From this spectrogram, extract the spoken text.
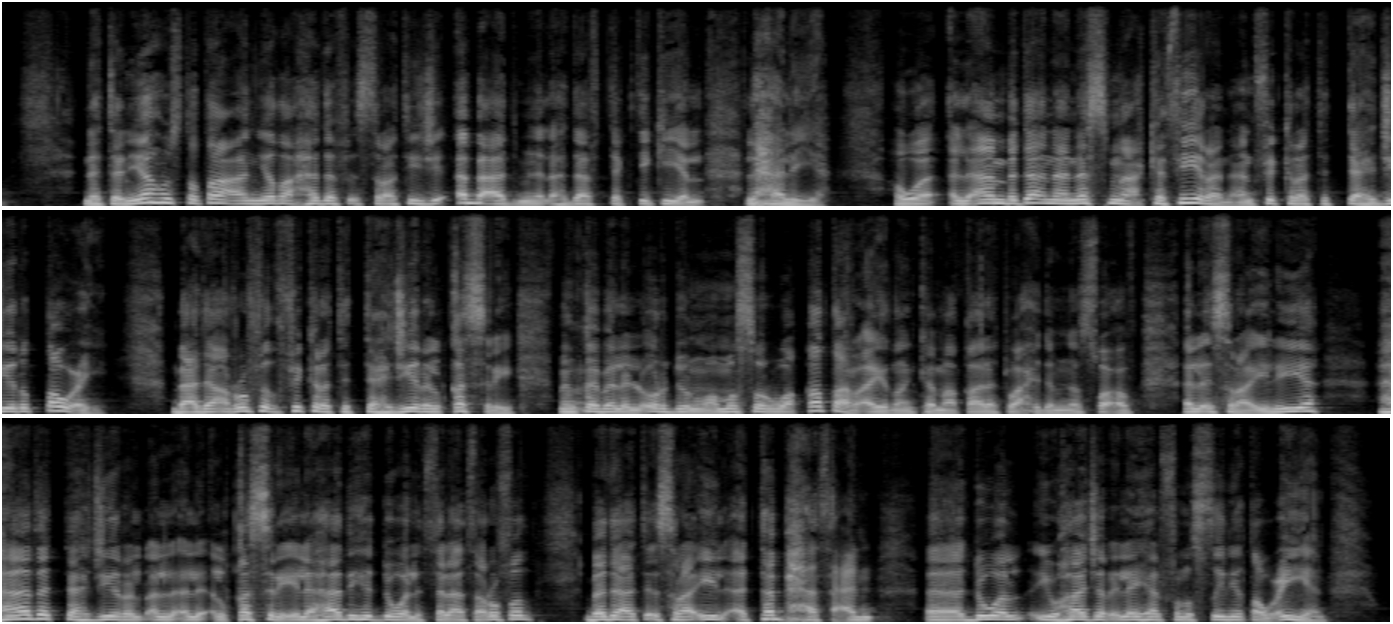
نتنياهو استطاع أن يضع هدف استراتيجي أبعد من الأهداف التكتيكية الحالية. هو الآن بدأنا نسمع كثيرا عن فكرة التهجير الطوعي. بعد أن رفض فكرة التهجير القسري من قبل الأردن ومصر وقطر أيضا كما قالت واحدة من الصحف الإسرائيلية هذا التهجير القسري إلى هذه الدول الثلاثة رفض. بدأت إسرائيل تبحث عن آه، دول يهاجر إليها الفلسطيني طوعيا.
